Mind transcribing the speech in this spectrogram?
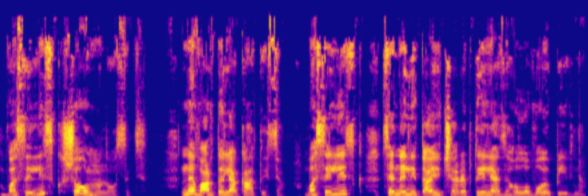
Василіск шоломоносець. Не варто лякатися. Василіск це не літаюча рептилія з головою півдня.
